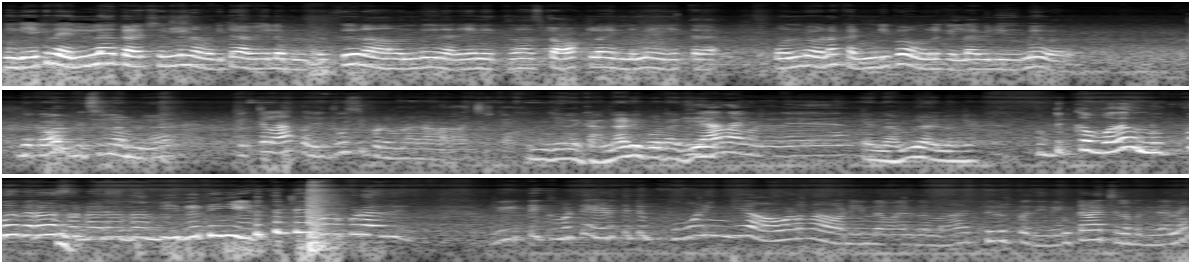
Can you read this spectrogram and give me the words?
நீங்கள் கேட்குற எல்லா கலெக்ஷனுமே நம்மக்கிட்ட அவைலபிள் இருக்குது நான் வந்து நிறைய நேற்று தான் ஸ்டாக்லாம் இன்னுமே ஏற்றலை ஒன் பை ஒன்னாக கண்டிப்பாக உங்களுக்கு எல்லா வீடியோவுமே வரும். இந்த கவர் பிடிச்சிடலாம்ல விற்கலாம் கொஞ்சம் தூசி போடும்ல நான் தான் வச்சுருக்கேன். இங்கே கண்ணாடி போட்டாச்சு இது யார் வாங்கி கொடுத்தது? என் தம்பி வாங்கிட்டு குடுக்கும் போதே ஒரு முப்பது தடவை சொன்னாரு தம்பி இதை நீங்கள் எடுத்துகிட்டே போகக்கூடாது. வீட்டுக்கு மட்டும் எடுத்துட்டு போனீங்க அவ்வளோதான் அப்படின்ற மாதிரி சொன்னா. திருப்பதி வெங்கடாச்சலபதி தானே?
